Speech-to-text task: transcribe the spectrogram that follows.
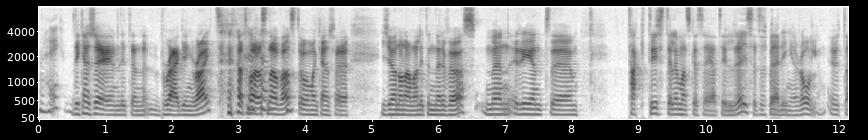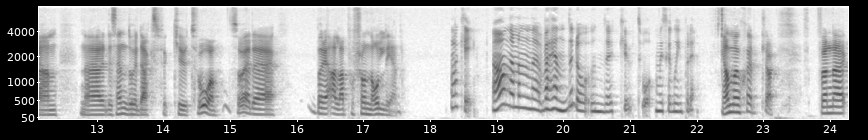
Nej. Det kanske är en liten bragging right att vara snabbast och man kanske gör någon annan lite nervös. Men rent eh, taktiskt, eller man ska säga till racet, så spelar det ingen roll. Utan när det sen då är dags för Q2 så är det, börjar alla på från noll igen. Okej. Okay. Ja, nej, men eh, vad händer då under Q2 om vi ska gå in på det? Ja, men självklart. För när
